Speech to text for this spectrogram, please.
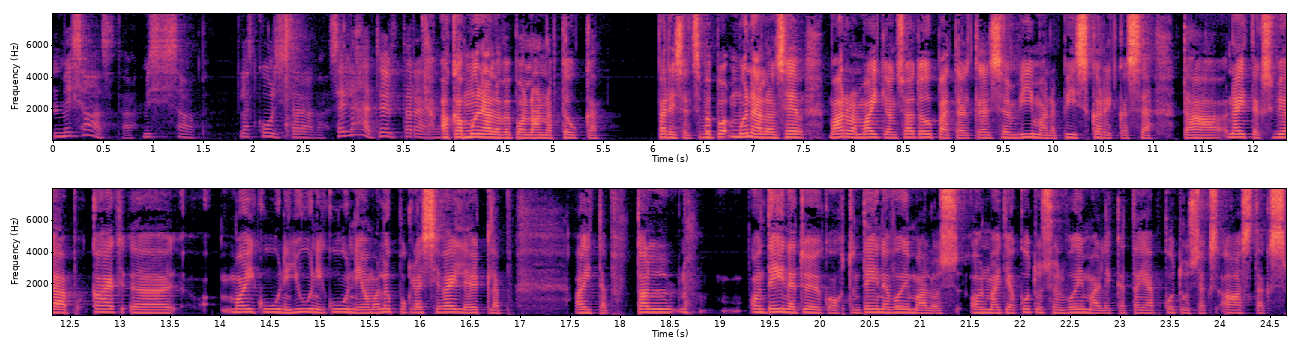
me ei saa seda, mis siis saab? Lähed koolist ära või? sa ei lähe töölt ära. aga mõnele võib-olla annab tõuke päriselt, see võib, mõnel on see, ma arvan, Maigi on sadu õpetajal, kes on viimane piisk karikasse, ta näiteks veab kahe äh,, maikuuni, juunikuuni oma lõpuklassi välja, ütleb, aitab, tal noh, on teine töökoht, on teine võimalus, on, ma ei tea, kodus on võimalik, et ta jääb koduseks aastaks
